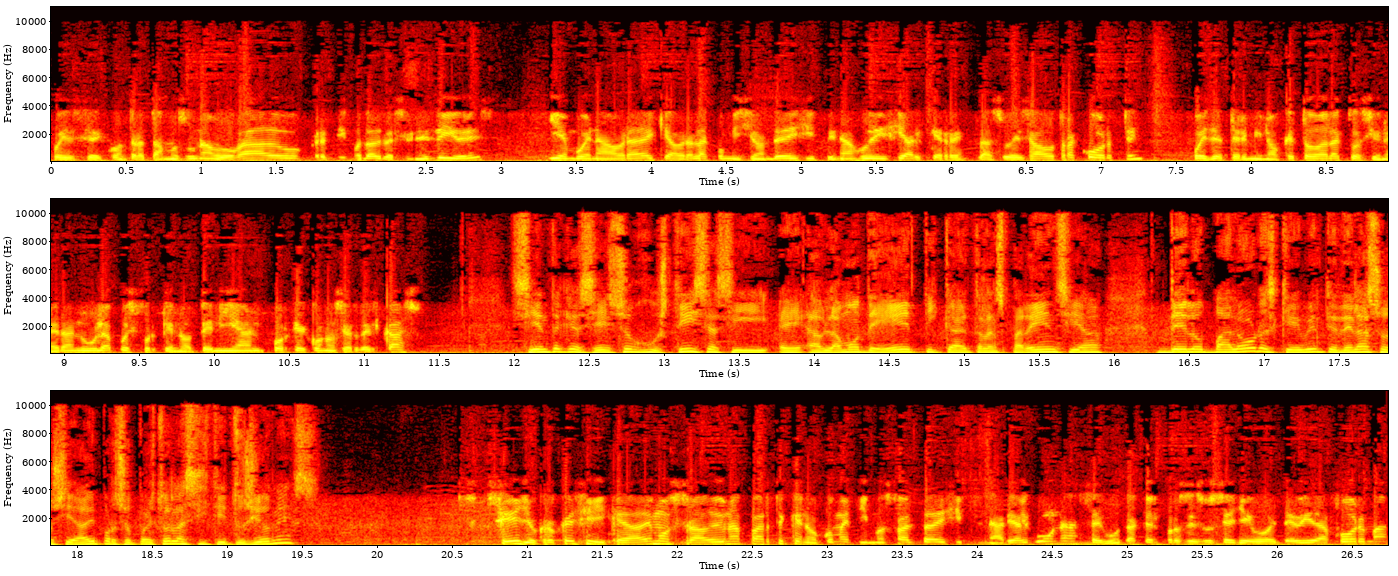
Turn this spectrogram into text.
pues eh, contratamos un abogado, perdimos las versiones libres y en buena hora de que ahora la Comisión de Disciplina Judicial que reemplazó esa otra corte, pues determinó que toda la actuación era nula, pues porque no tenían por qué conocer del caso. ¿Siente que se hizo justicia si eh, hablamos de ética, de transparencia, de los valores que deben tener la sociedad y por supuesto las instituciones? Sí, yo creo que sí. Queda demostrado de una parte que no cometimos falta disciplinaria alguna. Segunda, que el proceso se llevó en debida forma.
